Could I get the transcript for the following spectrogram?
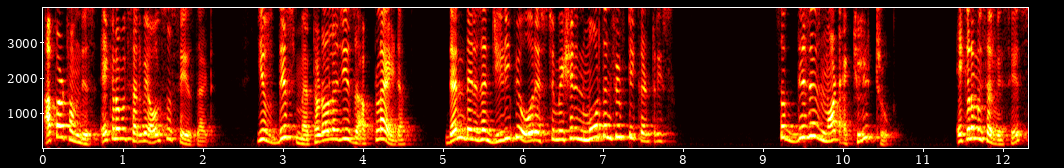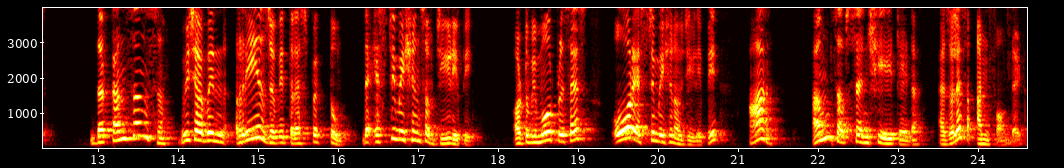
Apart from this, economic survey also says that if this methodology is applied, then there is a GDP overestimation in more than 50 countries. So this is not actually true. Economic survey says the concerns which have been raised with respect to the estimations of GDP, or to be more precise, overestimation of GDP, are unsubstantiated as well as unfounded.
